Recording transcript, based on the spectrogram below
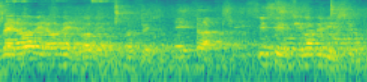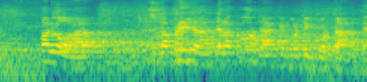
Bene, va bene, va bene, va bene, perfetto. Sì, sì, sì, va benissimo. Allora, la presa della corda è anche molto importante.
